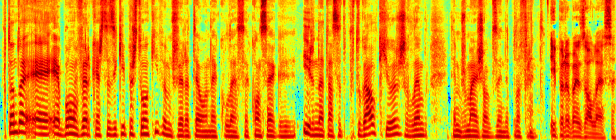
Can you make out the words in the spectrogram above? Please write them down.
Portanto, é, é bom ver que estas equipas estão aqui, vamos ver até onde é que o Lessa consegue ir na Taça de Portugal, que hoje, relembro, temos mais jogos ainda pela frente. E parabéns ao Lessa.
